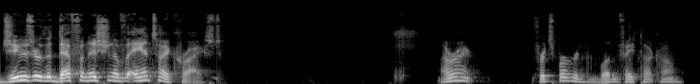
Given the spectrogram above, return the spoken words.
Jews are the definition of Antichrist. All right. Fritz Berggren, bloodandfaith.com.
